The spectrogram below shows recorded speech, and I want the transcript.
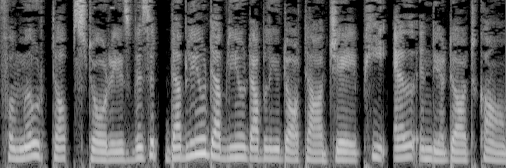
For more top stories visit www.rjplindia.com.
